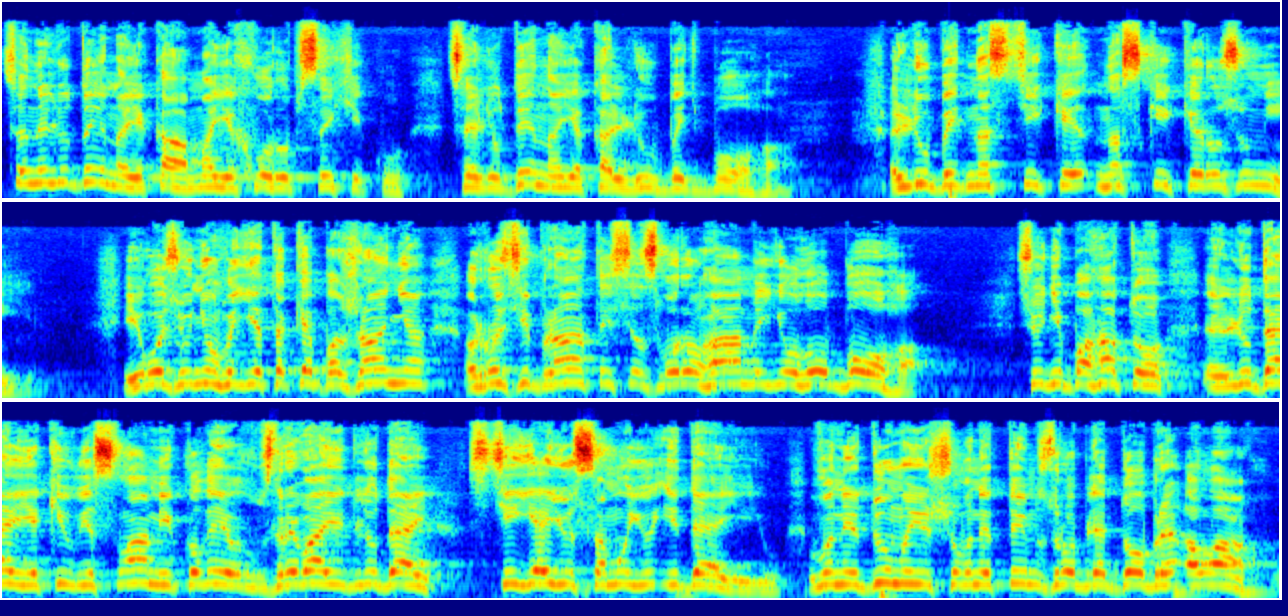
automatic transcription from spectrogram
Це не людина, яка має хвору психіку, це людина, яка любить Бога, любить настільки, наскільки розуміє. І ось у нього є таке бажання розібратися з ворогами його Бога. Сьогодні багато е, людей, які в ісламі, коли зривають людей з тією самою ідеєю, вони думають, що вони тим зроблять добре Аллаху.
